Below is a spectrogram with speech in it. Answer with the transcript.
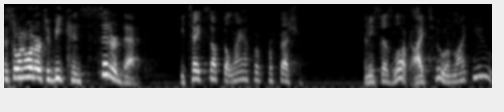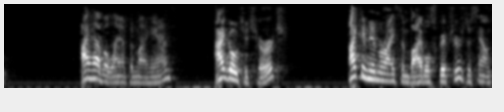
And so, in order to be considered that, he takes up the lamp of profession. And he says, Look, I too am like you. I have a lamp in my hand. I go to church. I can memorize some Bible scriptures to sound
